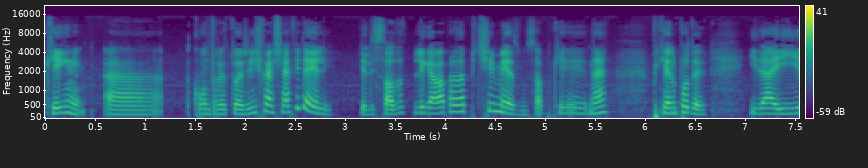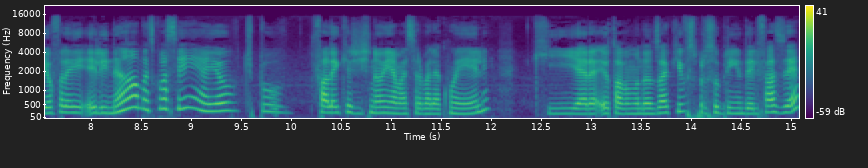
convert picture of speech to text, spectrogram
quem ah, contratou a gente foi a chefe dele. Ele só ligava para dar piti mesmo, só porque, né, pequeno poder. E daí eu falei, ele, não, mas como assim? Aí eu, tipo, falei que a gente não ia mais trabalhar com ele, que era, eu tava mandando os arquivos pro sobrinho dele fazer.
